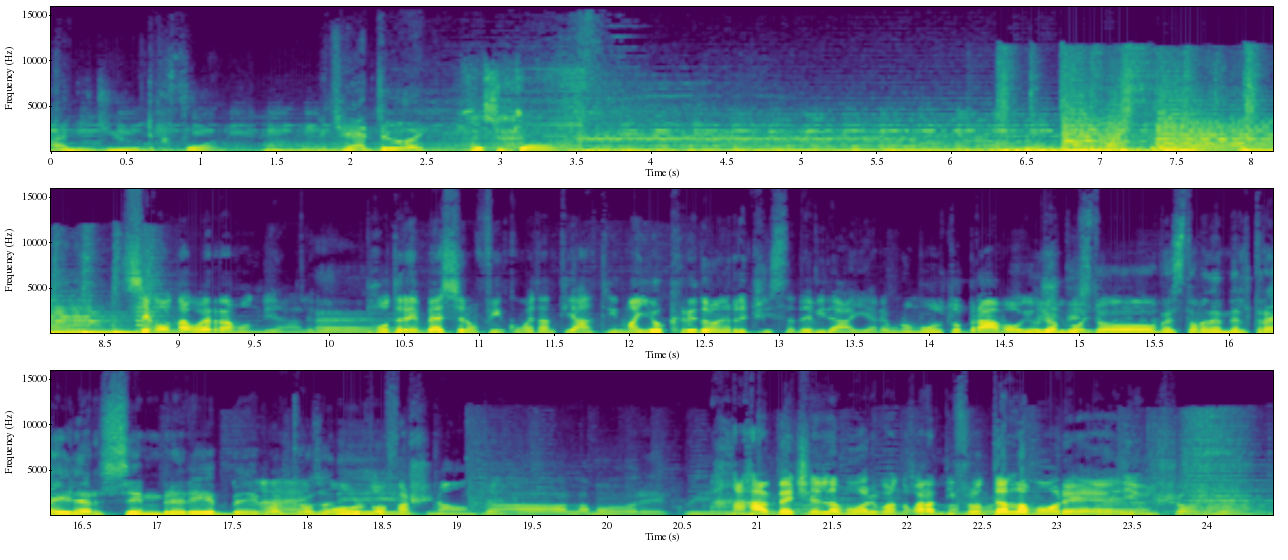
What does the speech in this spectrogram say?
I need you to perform. I can't do it! Yes, you can. Seconda guerra mondiale. Eh. Potrebbe essere un film come tanti altri, ma io credo nel regista, David Ayer. È uno molto bravo. Io, Io, ci ho visto, sto vedendo il trailer, sembrerebbe Eh, qualcosa molto di... affascinante. No, l'amore qui. Ah, beh, c'è l'amore. Quando guarda, di fronte all'amore, Eh. io mi sciolgo.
